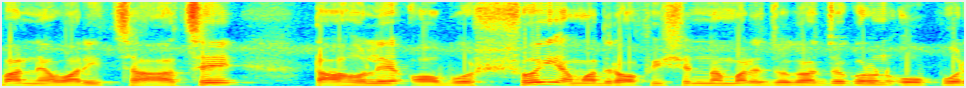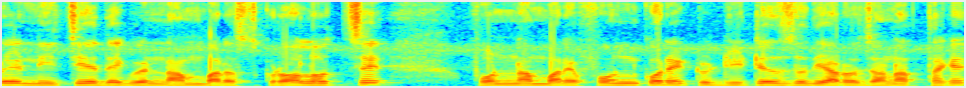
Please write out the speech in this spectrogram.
বা নেওয়ার ইচ্ছা আছে, তাহলে অবশ্যই আমাদের অফিসের নাম্বারে যোগাযোগ করুন। ওপরে নিচে দেখবেন নাম্বার স্ক্রল হচ্ছে। ফোন নাম্বারে ফোন করে একটু ডিটেলস যদি আরও জানার থাকে,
